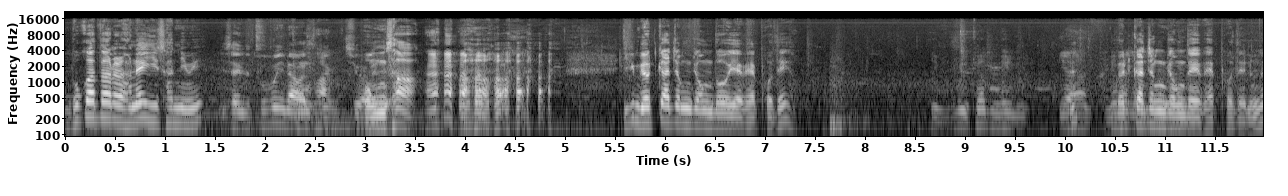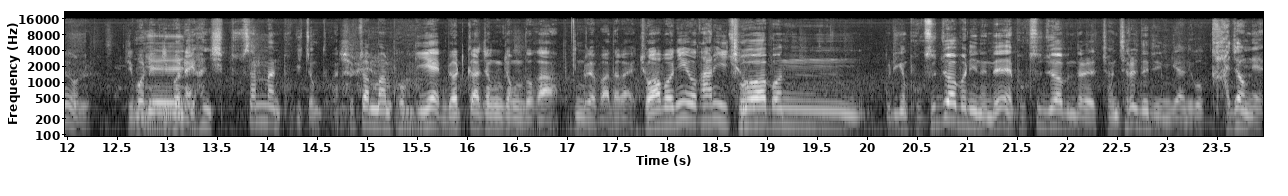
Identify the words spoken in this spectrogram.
노가다를 하네 이사님이? 이사님도 두 분이 나와서 지금 지원. 봉사. 이게 몇 가정 정도에 배포돼요? 뭐, 야, 몇 가정 정도에 배포되는 거예요 오늘? 이번에 이번에 한 13만 포기 정도가 나요. 13만 포기에 몇 가정 정도가 분배받아가요? 조합원이 이거 한 2천 조합원 우리가 복수 조합원이 있는데 복수 조합원들 전체를 드리는 게 아니고 가정에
